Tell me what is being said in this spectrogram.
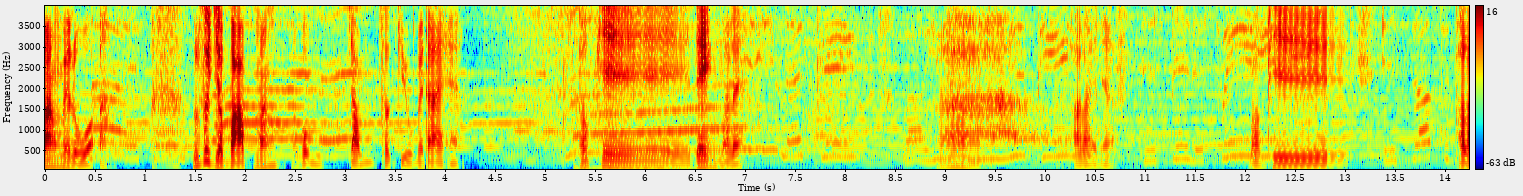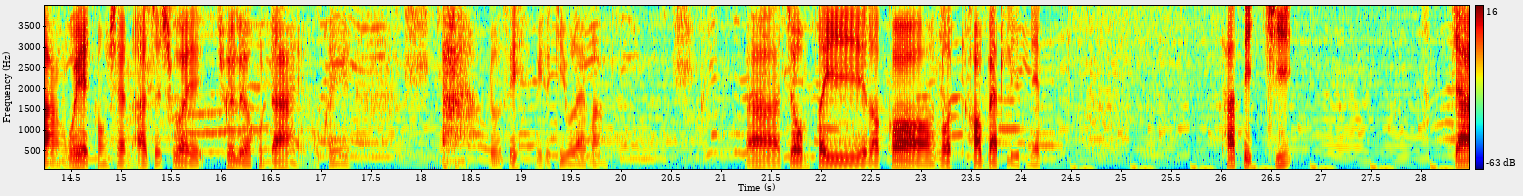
มั่งไม่รู้อะรู้สึกจะบัฟมั้งผมจำสกิลไม่ได้แฮะ โอเค เด้งมาเลยอะไรเนี่ย บางทีพลังเวทของฉันอาจจะช่วยช่วยเหลือคุณได้ โอเคอดูสิ มีสกิลอะไรบ้าง โจมตีแล้วก็ลด combat lead net ถ้าติดคิจะ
